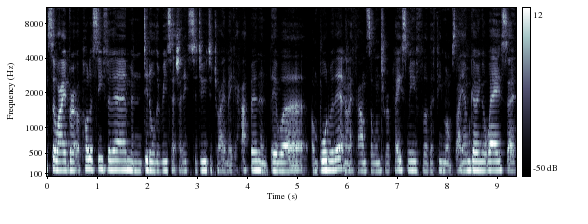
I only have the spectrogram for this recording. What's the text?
So I wrote a policy for them and did all the research I needed to do to try and make it happen. And they were on board with it. And I found someone to replace me for the few months I am going away. So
